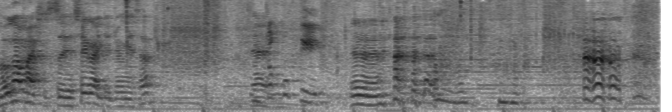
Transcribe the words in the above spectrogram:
뭐가 맛있어요? 세 가지 중에서? 네. 떡볶이. 예.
